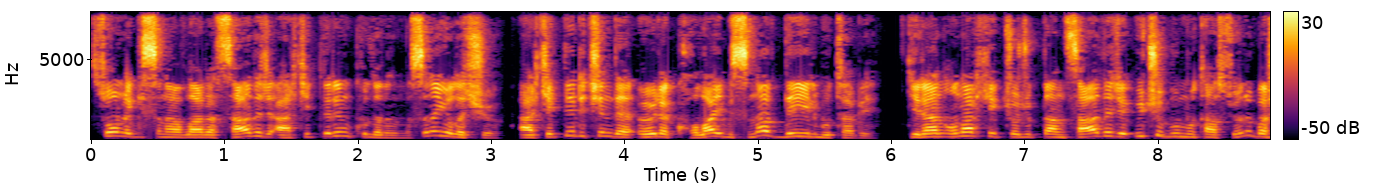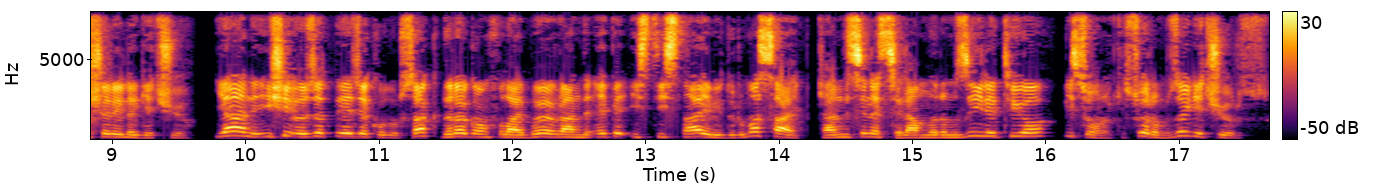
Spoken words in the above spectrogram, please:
sonraki sınavlarda sadece erkeklerin kullanılmasına yol açıyor. Erkekler için de öyle kolay bir sınav değil bu tabi. Giren 10 erkek çocuktan sadece 3'ü bu mutasyonu başarıyla geçiyor. Yani işi özetleyecek olursak Dragonfly bu evrende epey istisnai bir duruma sahip. Kendisine selamlarımızı iletiyor. Bir sonraki sorumuza geçiyoruz.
